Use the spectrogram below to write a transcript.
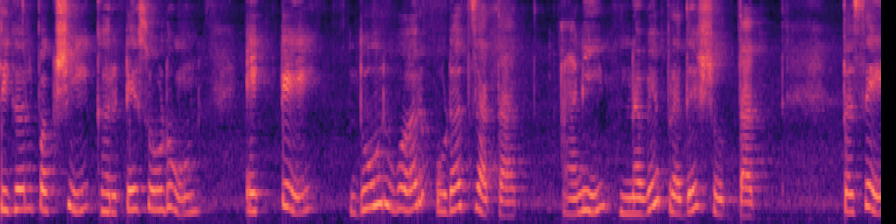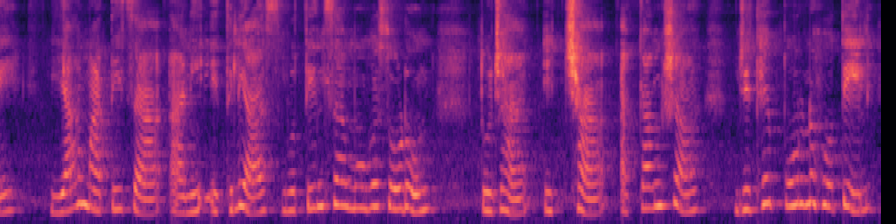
सिगल पक्षी घरटे सोडून एकटे दूरवर उडत जातात आणि नवे प्रदेश शोधतात. तसे या मातीचा आणि इथल्या स्मृतींचा मोह सोडून तुझ्या इच्छा आकांक्षा जिथे पूर्ण होतील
